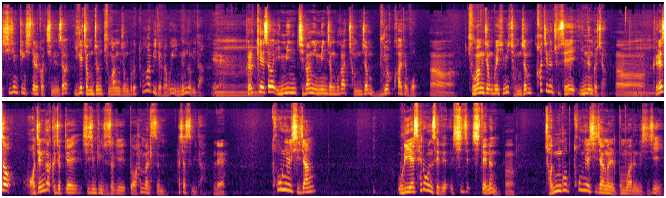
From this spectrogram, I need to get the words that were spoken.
시진핑 시대를 거치면서 이게 점점 중앙 정부로 통합이 돼가고 있는 겁니다. 예. 음. 그렇게 해서 인민 지방 인민 정부가 점점 무력화되고 어, 중앙 정부의 힘이 점점 커지는 추세에 있는 거죠. 어, 그래서 어젠가 그저께 시진핑 주석이 또 한 말씀 하셨습니다. 네. 통일 시장 우리의 새로운 세대 시, 시대는 어, 전국 통일 시장을 도모하는 것이지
